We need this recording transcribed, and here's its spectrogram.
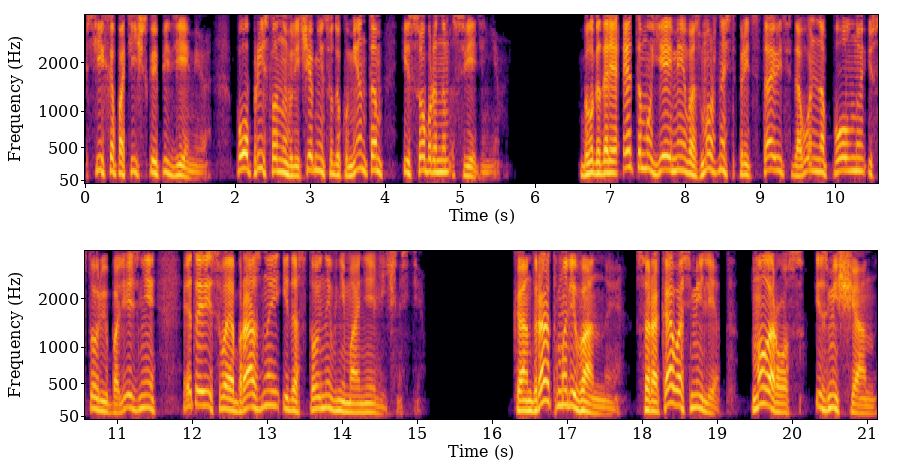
психопатическую эпидемию по присланным в лечебницу документам и собранным сведениям. Благодаря этому я имею возможность представить довольно полную историю болезни этой своеобразной и достойной внимания личности. Кондрат Маливанны, 48 лет, малорос, из Мещан,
